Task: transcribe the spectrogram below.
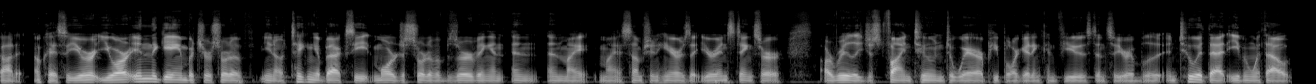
Got it. Okay, so you're you are in the game, but you're sort of you know taking a back seat, more just sort of observing. And and and my my assumption here is that your instincts are are really just fine tuned to where people are getting confused, and so you're able to intuit that even without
